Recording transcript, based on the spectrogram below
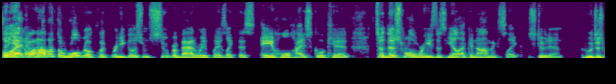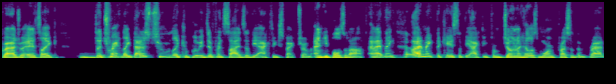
So, well, yeah, no, well, how about the role real quick where he goes from super bad where he plays like this a-hole high school kid to this role where he's this Yale economics like student who just graduated. And it's like the train like that is two like completely different sides of the acting spectrum and he pulls it off. And i think i'd make the case that the acting from jonah hill is more impressive than brad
